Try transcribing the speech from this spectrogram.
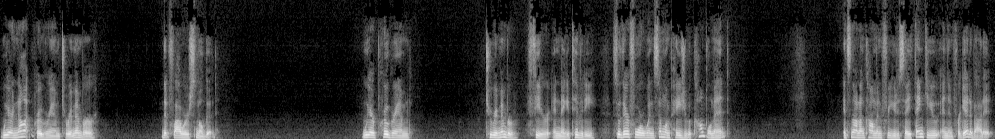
We are not programmed to remember that flowers smell good. We are programmed to remember fear and negativity so, therefore, when someone pays you a compliment, it's not uncommon for you to say thank you and then forget about it.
